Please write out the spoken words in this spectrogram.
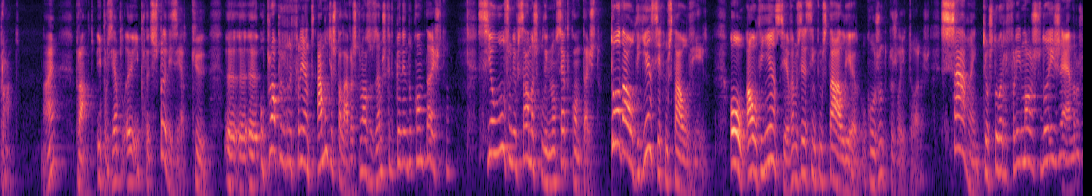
Pronto. Não é? Pronto, e por exemplo, eh, e portanto, isto para dizer que uh, uh, uh, o próprio referente, há muitas palavras que nós usamos que dependem do contexto. Se eu uso universal masculino num certo contexto, toda a audiência que me está a ouvir, ou a audiência, vamos dizer assim, que me está a ler, o conjunto dos leitores, sabem que eu estou a referir-me aos dois géneros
